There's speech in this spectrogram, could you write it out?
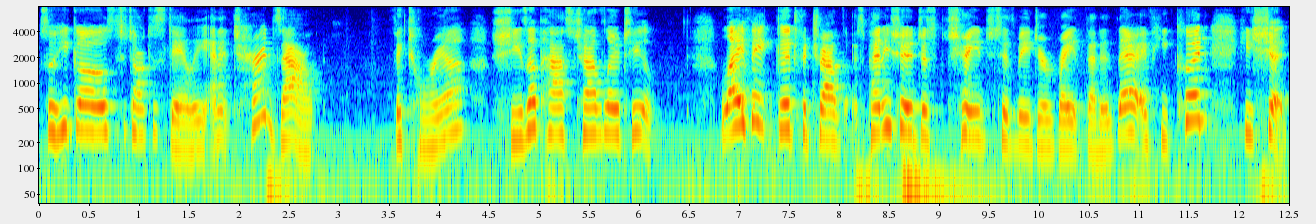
So he goes to talk to Stanley and it turns out Victoria, she's a past traveler too. Life ain't good for travelers. Penny should have just changed his major right then and there. If he could, he should.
